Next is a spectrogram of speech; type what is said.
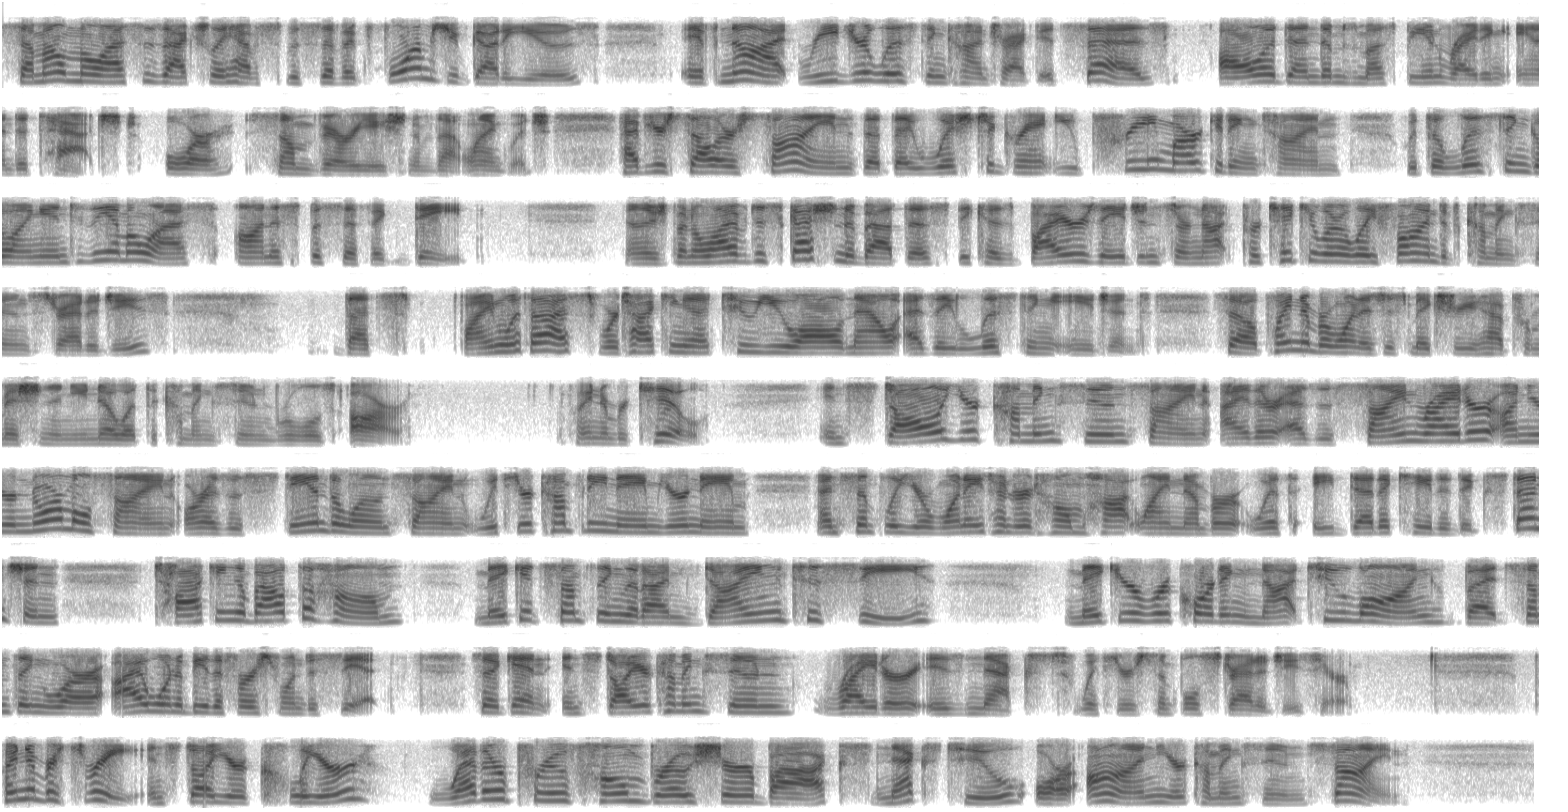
Some MLSs actually have specific forms you've got to use If not, read your listing contract. It says all addendums must be in writing and attached, or some variation of that language. Have your seller sign that they wish to grant you pre marketing time with the listing going into the MLS on a specific date. Now, there's been a lot of discussion about this because buyer's agents are not particularly fond of coming soon strategies. That's fine with us. We're talking uh, to you all now as a listing agent. So, point number one is just make sure you have permission and you know what the coming soon rules are. Point number two install your coming soon sign either as a sign writer on your normal sign or as a standalone sign with your company name, your name, and simply your 1 800 home hotline number with a dedicated extension talking about the home Make it something that I'm dying to see. Make your recording not too long, but something where I want to be the first one to see it. So, again, install your coming soon writer is next with your simple strategies here. Point number three install your clear, weatherproof home brochure box next to or on your coming soon sign.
